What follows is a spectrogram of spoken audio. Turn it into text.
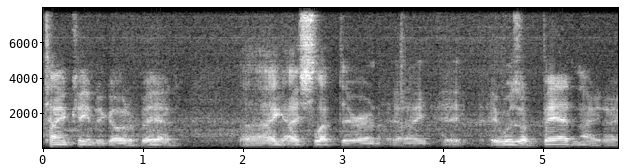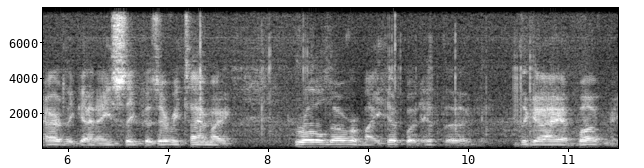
time came to go to bed, uh, I, I slept there and, and I, it, it was a bad night. I hardly got any sleep because every time I rolled over, my hip would hit the, the guy above me.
